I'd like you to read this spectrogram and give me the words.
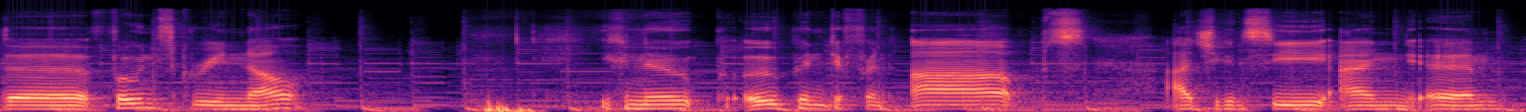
the phone screen now. You can op open different apps, as you can see, and um,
